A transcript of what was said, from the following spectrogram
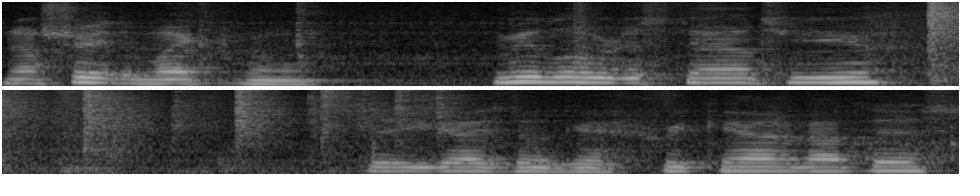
And I'll show you the microphone. Let me lower this down to you so you guys don't get freaked out about this.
